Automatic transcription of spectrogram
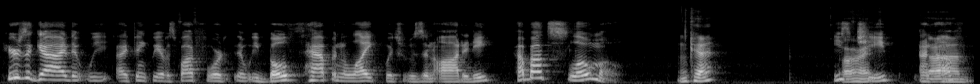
Here's a guy that we I think we have a spot for that we both happen to like, which was an oddity. How about slow mo? Okay. He's cheap enough. Um,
